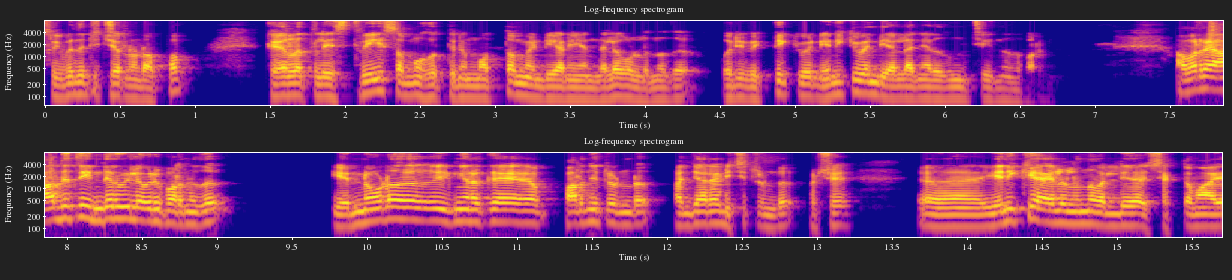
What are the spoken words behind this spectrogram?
ശ്രീമതി ടീച്ചറിനോടൊപ്പം കേരളത്തിലെ സ്ത്രീ സമൂഹത്തിന് മൊത്തം വേണ്ടിയാണ് ഞാൻ നിലകൊള്ളുന്നത്. ഒരു വ്യക്തിക്ക് വേണ്ടി എനിക്ക് വേണ്ടിയല്ല ഞാൻ ഇതൊന്നും ചെയ്യുന്നതെന്ന് പറഞ്ഞു. അവരുടെ ആദ്യത്തെ ഇന്റർവ്യൂവിൽ അവർ പറഞ്ഞത് എന്നോട് ഇങ്ങനെയൊക്കെ പറഞ്ഞിട്ടുണ്ട് പഞ്ചാര അടിച്ചിട്ടുണ്ട് പക്ഷേ എനിക്ക് അയാളിൽ നിന്ന് വലിയ ശക്തമായ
